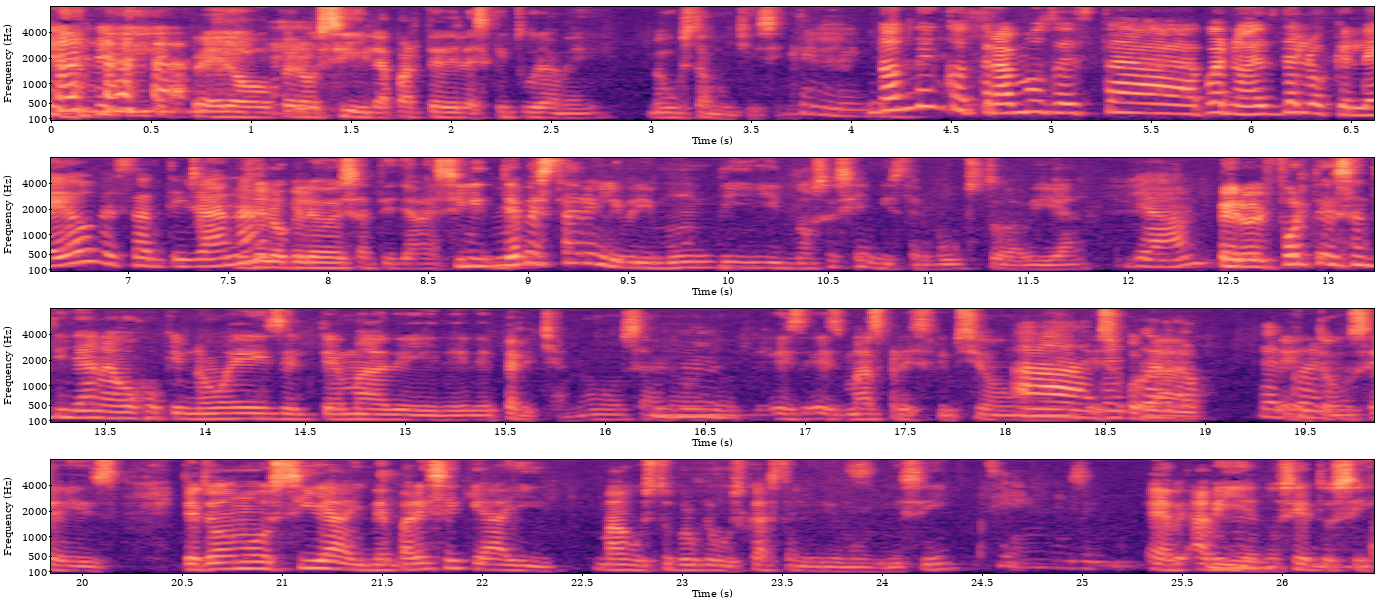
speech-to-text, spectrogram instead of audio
Pero, pero sí, la parte de la escritura me, me gusta muchísimo. ¿Dónde encontramos esta, bueno, es de lo que leo, de Santillana? Es de lo que leo de Santillana. Sí, debe estar en Librimundi, no sé si en Mr. Books todavía. Ya. Pero el fuerte de Santillana, ojo, que no es el tema de, de, de percha, ¿no? O sea, no- es, es más prescripción Ah, escolar. De acuerdo. Entonces, de todos modos, sí hay, me parece que hay, Magus, tú creo que buscaste en Librimundi, ¿sí? Sí, sí. Eh, había. ¿no es cierto? Sí,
